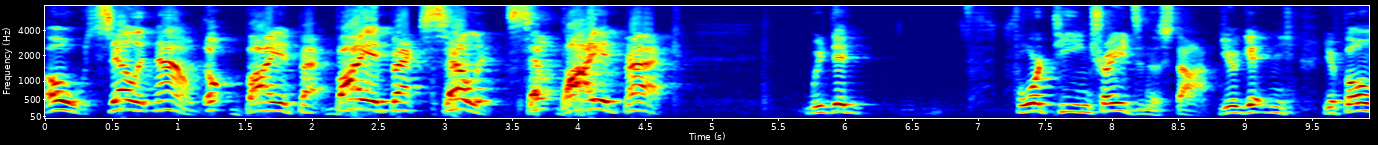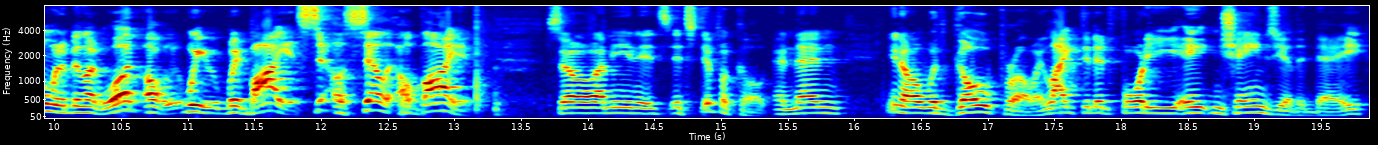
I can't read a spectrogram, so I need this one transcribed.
Oh, sell it now. Oh, buy it back. Buy it back. Sell it. Sell. Buy it back. We did 14 trades in the stock. You're getting your phone would have been like, what? Oh, wait, wait, buy it. Sell, sell it. I'll buy it. So I mean, it's it's difficult. And then you know, with GoPro. I liked it at 48 and change the other day.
